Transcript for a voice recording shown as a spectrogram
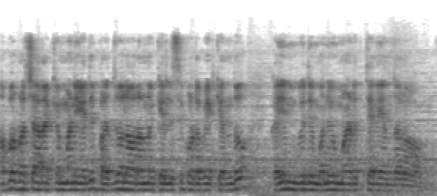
ಅಪಪ್ರಚಾರಕ್ಕೆ ಮಣಿಯದೆ ಪ್ರಜ್ವಲ್ ಅವರನ್ನು ಗೆಲ್ಲಿಸಿಕೊಡಬೇಕೆಂದು ಕೈ ಮುಗಿದು ಮನವಿ ಮಾಡುತ್ತೇನೆ ಎಂದರು.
